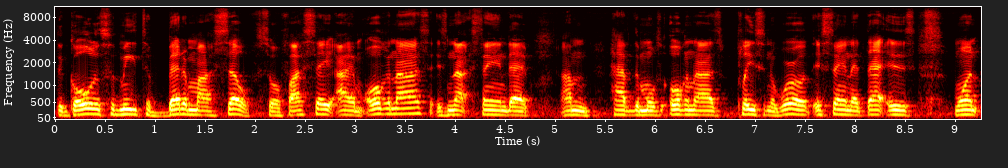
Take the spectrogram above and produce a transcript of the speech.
the goal is for me to better myself. So if I say I am organized, it's not saying that I'm have the most organized place in the world. It's saying that that is one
